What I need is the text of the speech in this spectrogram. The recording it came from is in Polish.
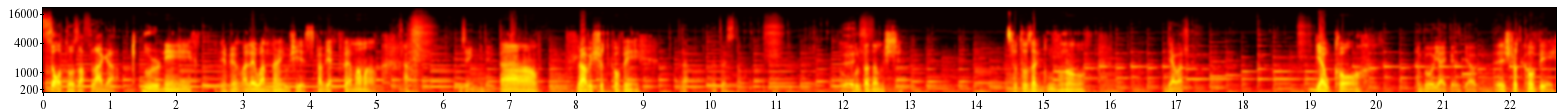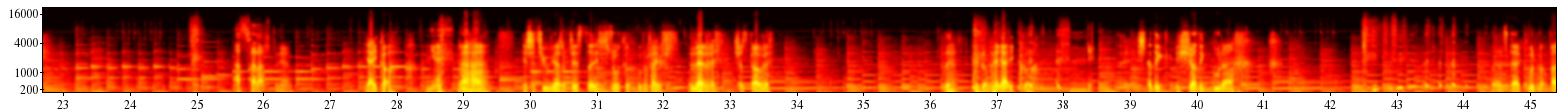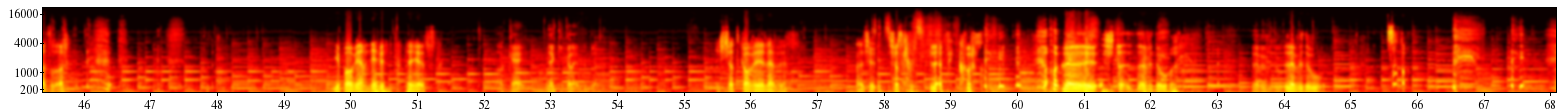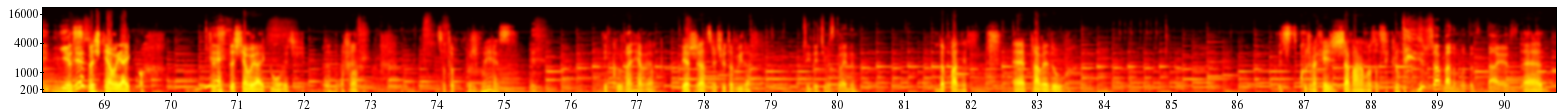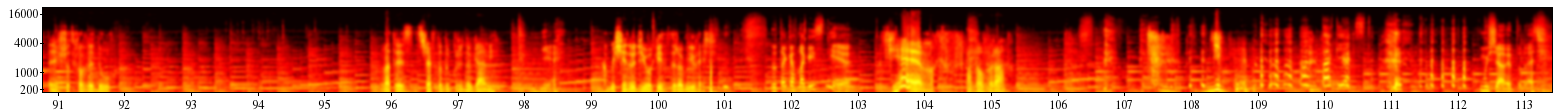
Co to za flaga? Kurnie. Nie wiem, ale ładna już jest, prawie jak twoja mama. Ach, dzięki, dzięki. A prawy środkowy. No to jest to. O, kurwa dam się. Co to za gówno? Białaczko. Białko. A było jajko, jest białko. y, Środkowy. A strzelasz, czy nie? Jajko? Nie. Aha. Jeszcze ci uwierzę, przecież to jest żółtko, kurwa, już lewy, środkowy. Kurwa, jajko. Nie. Środek, środek góra. To jest ja, kurwa, bardzo. Nie powiem, nie wiem co to jest. Okej. Jaki kolejny blok? Środkowy, lewy. Znaczy, środkowy, lewy, kurwa. Lewy, lewy dół. Lewy w dół. Lewy dół. Co to? Nie to jest wiesz? spleśniałe jajko. To Nie. jest spleśniałe jajko, mówię ci. Aha. Co to kurwa jest? Ty kurwa nie wiem. Pierwszy raz w życiu to widzę. Czyli lecimy z kolejnym. Dokładnie. E, prawy dół. Jest kurwa jakaś żaba na motocyklu? To ta jest. E, e, środkowy dół. Chyba to jest drzewko do góry nogami? Nie. Aby się nudziło kiedy to robiłeś? No taka flaga istnieje. Wiem! Kurwa dobra. Nie. Tak jest. Musiałem to dać.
